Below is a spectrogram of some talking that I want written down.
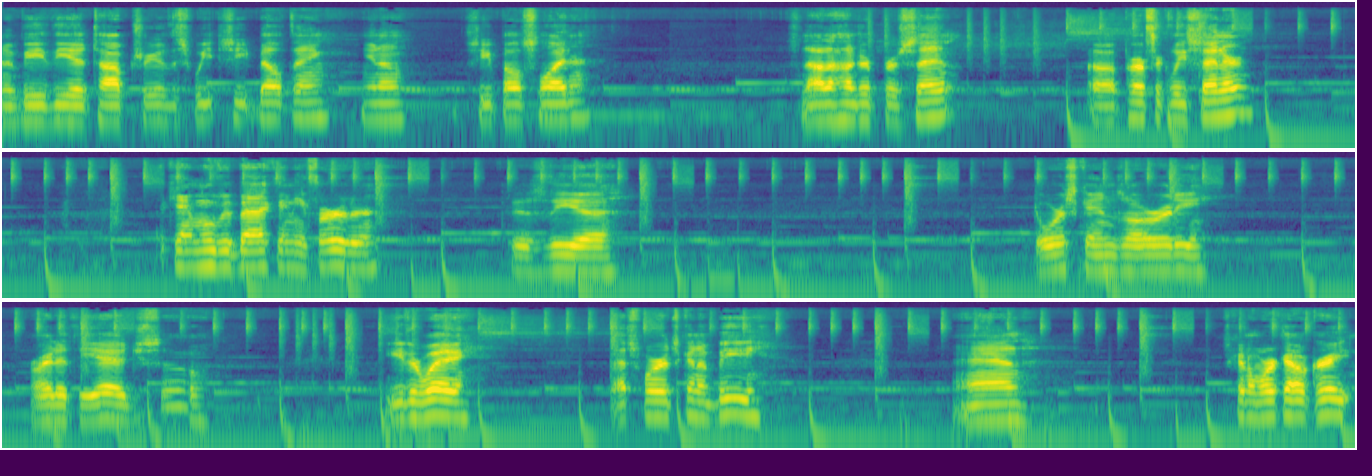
going to be the uh, top tree of the sweet seat belt thing, you know, seat belt slider. It's not 100% uh, perfectly centered. I can't move it back any further because the uh, door skin's already right at the edge, so either way, that's where it's going to be. And it's going to work out great.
